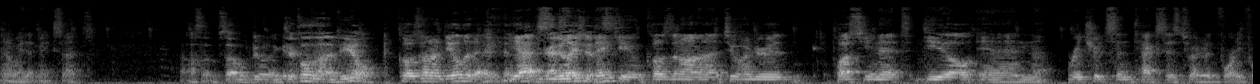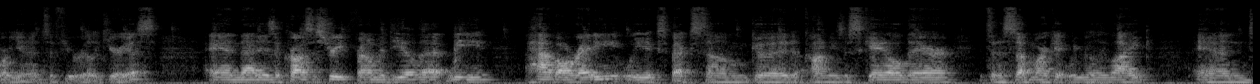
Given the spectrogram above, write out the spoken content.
in a way that makes sense. Awesome. So doing you're closing on a deal. Closed on a deal today. Yes. Congratulations. Thank you. Closing on a 200 plus unit deal in Richardson, Texas, 244 units if you're really curious. And that is across the street from a deal that we have already. We expect some good economies of scale there. It's in a submarket we really like. And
